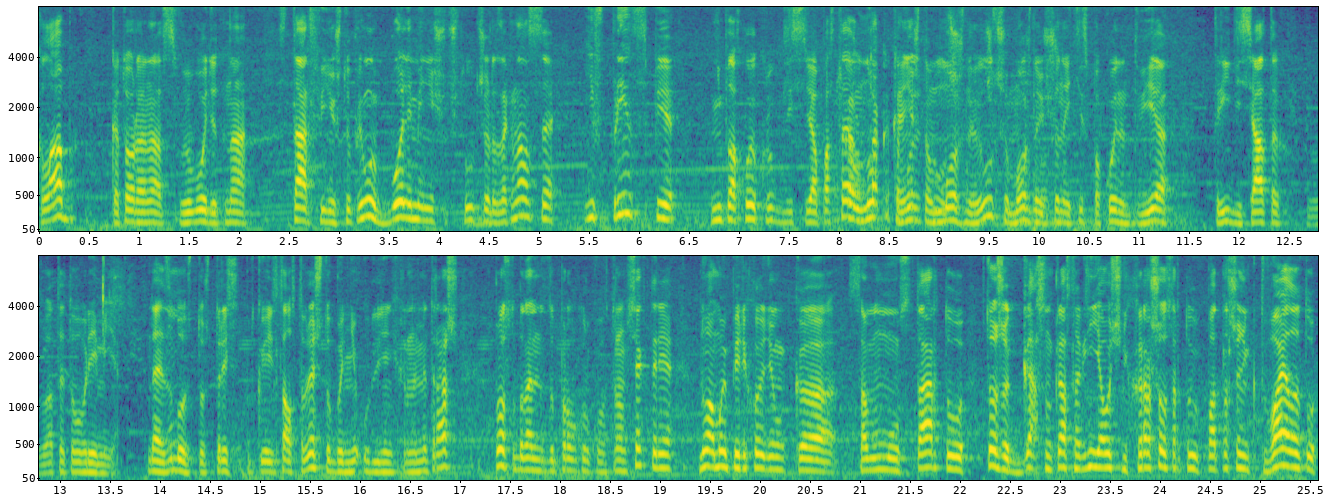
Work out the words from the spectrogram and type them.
клаб, которая нас выводит на старт-финишную прямую, более-менее чуть-чуть лучше разогнался. И, в принципе, неплохой круг для себя поставил, но, ну, конечно, можно и лучше, можно еще найти спокойно две 0,3 от этого времени. Да, я забыл, то, что третью попытку я не стал вставлять, чтобы не удлинять хронометраж. Просто банально забрал курку во втором секторе. Ну а мы переходим к самому старту. Тоже газ на красном огне. Я очень хорошо стартую по отношению к Твайлету.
